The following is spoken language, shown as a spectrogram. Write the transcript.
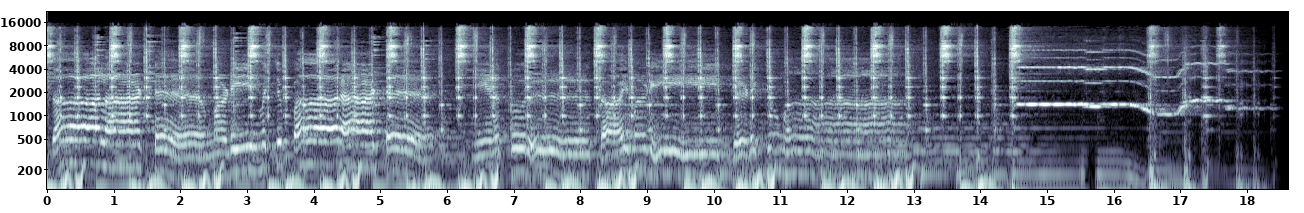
தாலாட்டு மடியில் வச்சு பாராட்டு. எனக்கொரு தாய்மடி.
